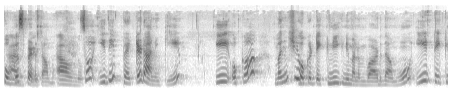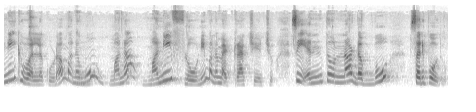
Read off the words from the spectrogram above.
ఫోకస్ పెడతాము. సో ఇది పెట్టడానికి ఈ ఒక మంచి ఒక టెక్నిక్ని మనం వాడదాము. ఈ టెక్నిక్ వల్ల కూడా మనము మన మనీ ఫ్లోని మనం అట్రాక్ట్ చేయొచ్చు. సి ఎంత ఉన్నా డబ్బు సరిపోదు.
